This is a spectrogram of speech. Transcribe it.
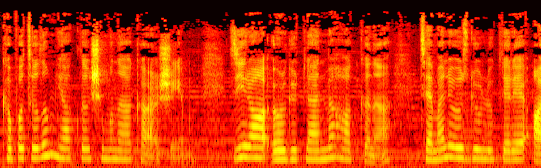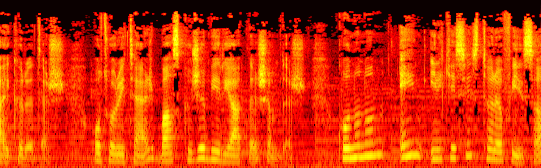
kapatalım yaklaşımına karşıyım. Zira örgütlenme hakkına, temel özgürlüklere aykırıdır. Otoriter, baskıcı bir yaklaşımdır. Konunun en ilkesiz tarafı ise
